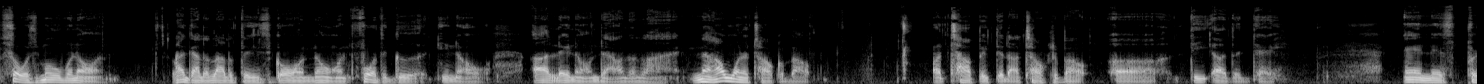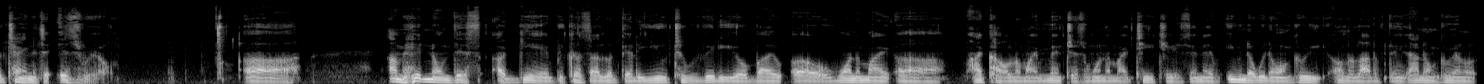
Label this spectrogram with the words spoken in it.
so it's moving on. I got a lot of things going on for the good, you know, uh, later on down the line. Now, I want to talk about a topic that I talked about uh, the other day, and it's pertaining to Israel. Uh, I'm hitting on this again because I looked at a YouTube video by uh, one of my uh, I call them my mentors, one of my teachers, and even though we don't agree on a lot of things, I don't agree on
